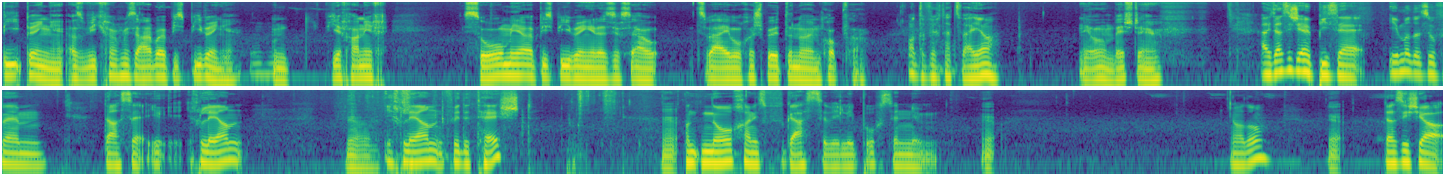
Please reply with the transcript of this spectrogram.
beibringen? Also wie kann ich mir selber etwas beibringen? Und wie kann ich so mir etwas beibringen, dass ich es auch zwei Wochen später noch im Kopf habe? Oder vielleicht auch zwei Jahre. Ja, am besten, ja. Also das ist etwas, äh, immer das auf ähm, dass äh, ich, ich lerne ja. ich lerne für den Test Ja. und noch kann ich es vergessen, weil ich brauche es dann nicht mehr. Ja. Oder? Ja. Das ist ja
